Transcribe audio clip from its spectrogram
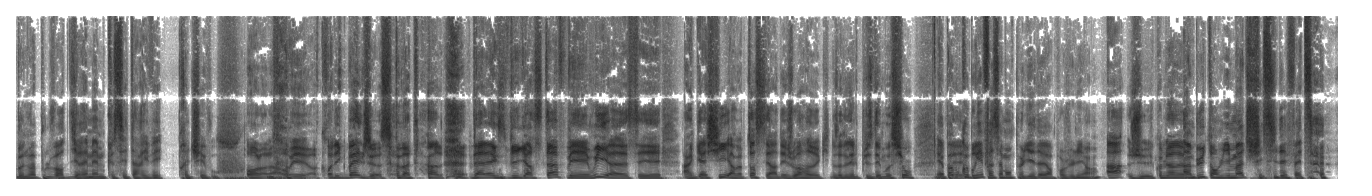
Benoît Poulvord dirait même que c'est arrivé près de chez vous. Oh là là, oui, chronique belge ce matin d'Alex Biggerstaff, mais oui, euh, c'est un gâchis et en même temps c'est un des joueurs euh, qui nous a donné le plus d'émotion. Il n'y a pas Et- beaucoup brillé face à Montpellier d'ailleurs pour Julien. hein. Ah, je, combien de... Un but en 8 matchs, 6 défaites.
